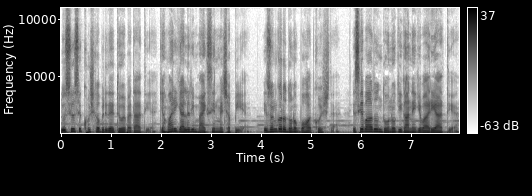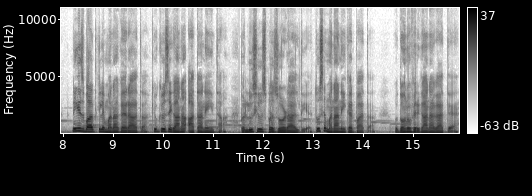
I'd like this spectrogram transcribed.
लूसी उसे खुशखबरी देते हुए बताती है कि हमारी गैलरी मैगजीन में छपी है। सुनकर वो दोनों बहुत खुश थे। इसके बाद उन दोनों की गाने की बारी आती है। निक इस बात के लिए मना कर रहा था, क्योंकि उसे गाना आता नहीं था। पर लूसी उस पर ज़ोर डालती है तो उसे मना नहीं कर पाता। वो दोनों फिर गाना गाते हैं।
